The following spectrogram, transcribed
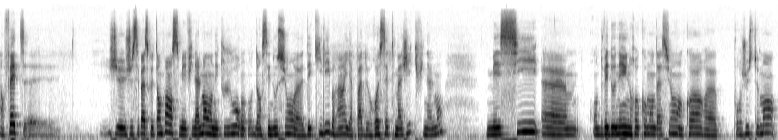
en fait, euh, je ne sais pas ce que tu en penses, mais finalement, on est toujours dans ces notions euh, d'équilibre. Hein. Il n'y a pas de recette magique finalement. Mais si on devait donner une recommandation encore pour justement,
